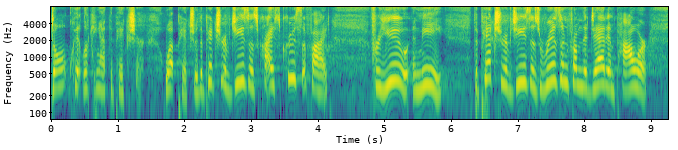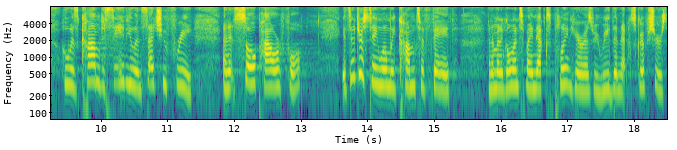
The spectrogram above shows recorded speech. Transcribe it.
Don't quit looking at the picture. What picture? The picture of Jesus Christ crucified for you and me. The picture of Jesus risen from the dead in power, who has come to save you and set you free. And it's so powerful. It's interesting when we come to faith And I'm going to go into my next point here as we read the next scriptures.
